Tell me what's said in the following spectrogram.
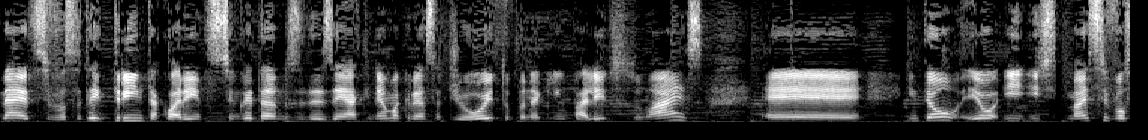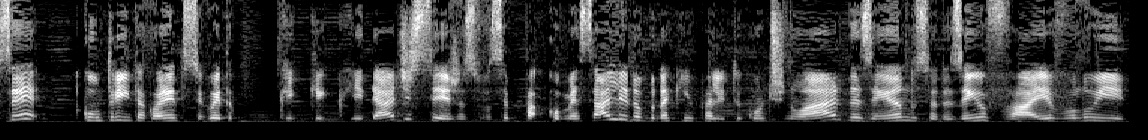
né, se você tem 30, 40, 50 anos e desenhar que nem uma criança de 8, bonequinho palito e tudo mais. é, então, eu. e- e- mas se você, com 30, 40, 50, que, que- que idade seja, se você começar ali no bonequinho palito e continuar desenhando, seu desenho vai evoluir.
